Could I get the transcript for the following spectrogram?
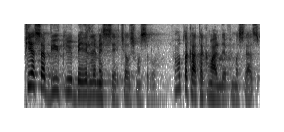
Piyasa büyüklüğü belirlemesi çalışması bu. Mutlaka takım halinde yapılması lazım.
